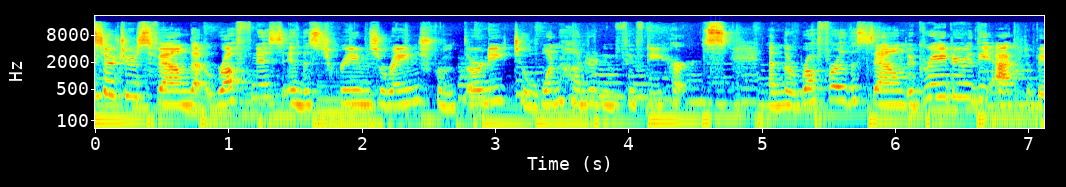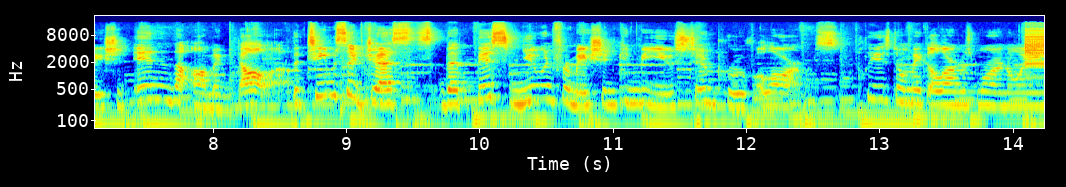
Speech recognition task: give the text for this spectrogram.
Researchers found that roughness in the screams ranged from 30 to 150 hertz, and the rougher the sound, the greater the activation in the amygdala. The team suggests that this new information can be used to improve alarms. Please don't make alarms more annoying.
